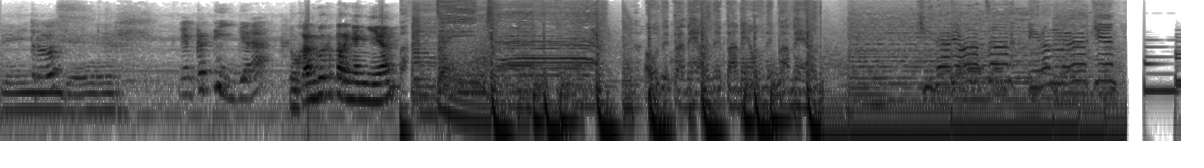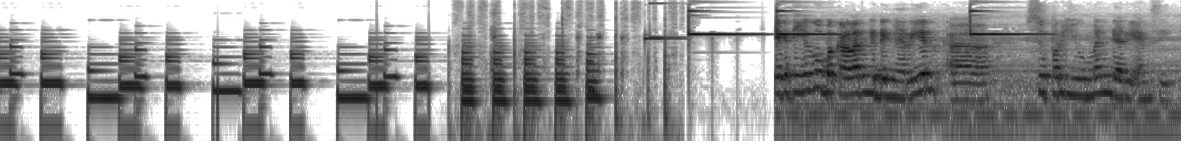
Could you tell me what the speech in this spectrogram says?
Terus yang ketiga. Tuh kan gue keternyanyian. Yang ketiga gue bakalan ngedengerin uh, Superhuman dari NCT.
